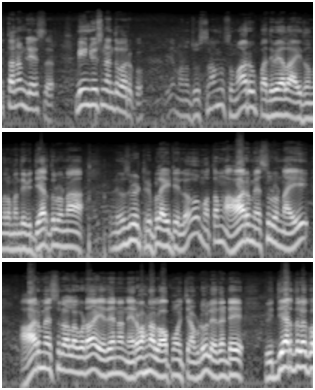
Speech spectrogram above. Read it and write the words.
తనం లేదు సార్. మేము చూసినంత వరకు. మనం చూస్తున్నాం సుమారు పదివేల ఐదు వందల మంది విద్యార్థులు ఉన్న న్యూజివీడ్ ట్రిపుల్ ఐటీలో మొత్తం ఆరు మెస్సులు ఉన్నాయి. ఆరు మెస్సులలో కూడా ఏదైనా నిర్వహణ లోపం వచ్చినప్పుడు లేదంటే విద్యార్థులకు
